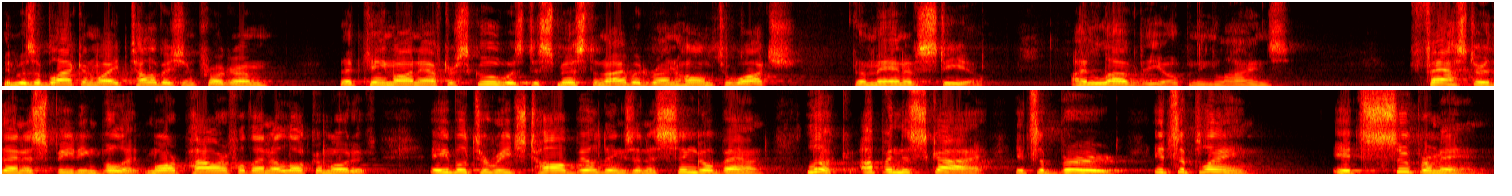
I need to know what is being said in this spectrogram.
It was a black and white television program that came on after school was dismissed, and I would run home to watch The Man of Steel. I loved the opening lines. Faster than a speeding bullet, more powerful than a locomotive, able to reach tall buildings in a single bound. Look, up in the sky, it's a bird, it's a plane, it's Superman.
